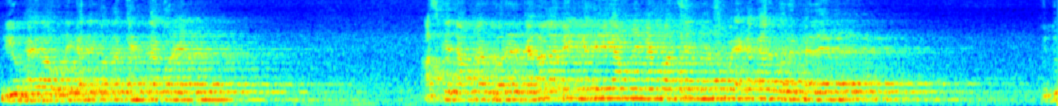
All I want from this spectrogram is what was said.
প্রিয় ভাইরা, অধিকারের কথা চিন্তা করেন। আজকে যে আপনার ঘরের জানালা ভেঙে দিলে আপনি মেম্বার চেয়ারম্যান সব একাকার করে ফেলেন। কিন্তু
